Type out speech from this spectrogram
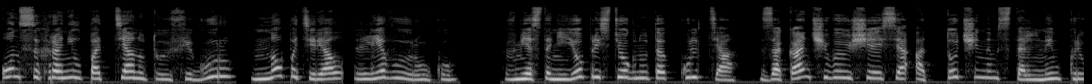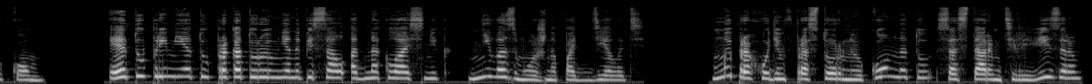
Он сохранил подтянутую фигуру, но потерял левую руку. Вместо нее пристегнута культя, заканчивающаяся отточенным стальным крюком. Эту примету, про которую мне написал одноклассник, невозможно подделать. Мы проходим в просторную комнату со старым телевизором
